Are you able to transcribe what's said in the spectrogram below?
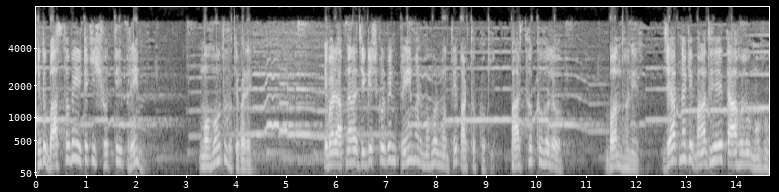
কিন্তু বাস্তবে এটা কি সত্যি প্রেম? মোহ তো হতে পারে। এবার আপনারা জিজ্ঞেস করবেন প্রেম আর মোহর মধ্যে পার্থক্য কি? পার্থক্য হল বন্ধনের। যে আপনাকে বাঁধে তা হল মোহ।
